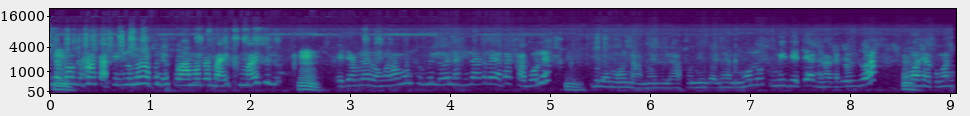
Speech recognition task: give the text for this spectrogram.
বোলে উম। মই ঘাঁহ কাটিলো নহয় আপুনি কোৱা মতে বাৰীত সোমাইছিলো। উম। এতিয়া বোলে ৰঙালাও মোক তুমি লৈ নাহিলা বোলে এটা খাবলৈ। উম। বোলে মই নানো বোলে আপুনি গ'লে। মই বোলো তুমি যেতিয়া ঘাঁহ কাটিবলৈ যোৱা উম। মই সেইকণমান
